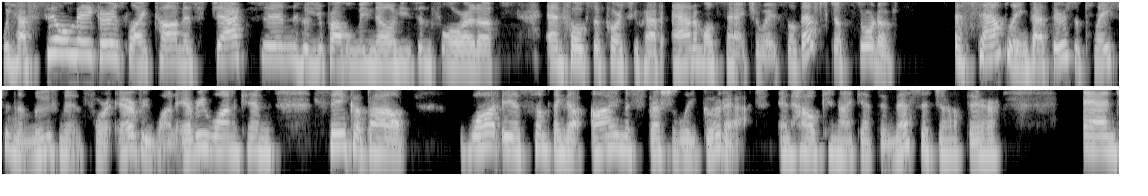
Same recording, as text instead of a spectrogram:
We have filmmakers like Thomas Jackson, who you probably know, he's in Florida, and folks, of course, who have animal sanctuaries. So that's just sort of a sampling that there's a place in the movement for everyone. Everyone can think about what is something that I'm especially good at and how can I get the message out there? And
